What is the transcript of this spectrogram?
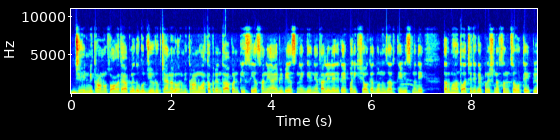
जैन मित्रांनो स्वागत आहे आपलं द गुरुजी यूट्यूब चॅनलवर मित्रांनो आतापर्यंत आपण टी सी एस आणि आय बी पी एसने घेण्यात आलेल्या जे काही परीक्षा होत्या दोन हजार तेवीसमध्ये तर महत्त्वाचे जे काही प्रश्नसंच होते पी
